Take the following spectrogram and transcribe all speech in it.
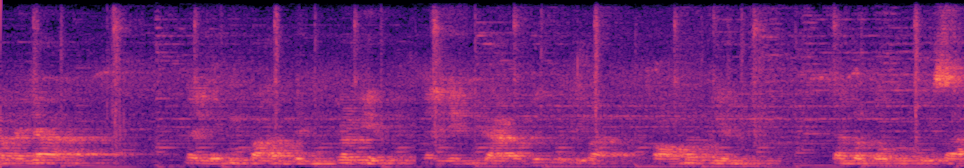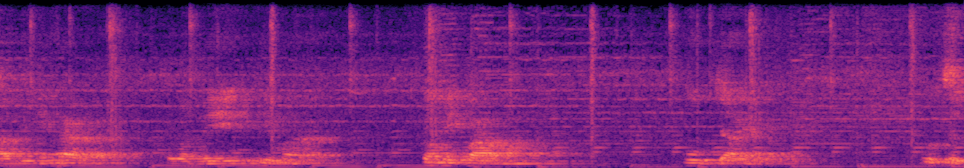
มารยาทได้เห็นความเป็นระเบียบได้เห็นการประพฤติปฏิบัติของนักเรียนการประถมศึกษาปีที่ห้าในวันนี้ที่มา ก็มีความภูมิใจ รู้สึก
